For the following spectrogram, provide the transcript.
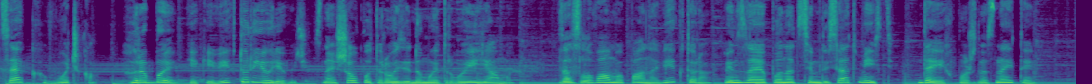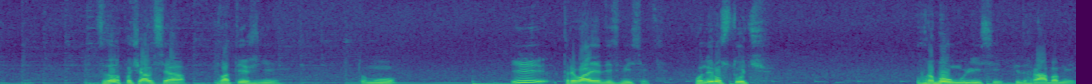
це квочка. Гриби, які Віктор Юрійович знайшов по дорозі до Митрової ями. За словами пана Віктора, він знає понад 70 місць, де їх можна знайти. Сезон почався два тижні тому і триває десь місяць. Вони ростуть в грабовому лісі під грабами.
